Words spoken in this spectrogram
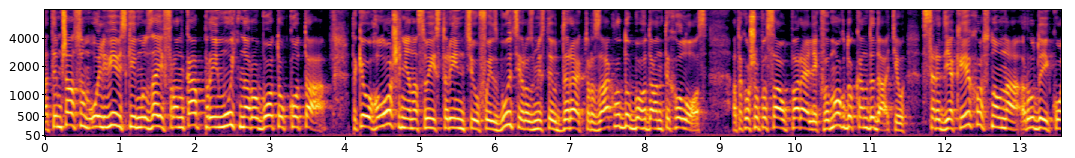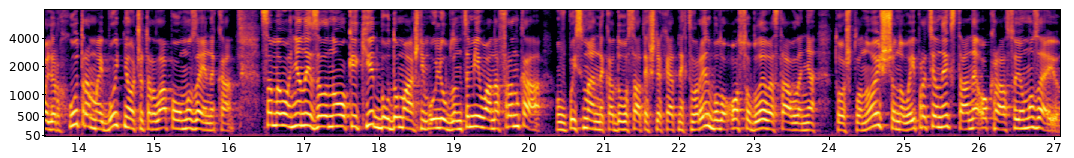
А тим часом у Львівський музей Франка приймуть на роботу кота. Таке оголошення на своїй сторінці у Фейсбуці розмістив директор закладу Богдан Тихолос, а також описав перелік вимог до кандидатів, серед яких основна рудий колір хутра майбутнього чотирилапого музейника. Саме вогняний зеленоокий кіт був домашнім улюбленцем Івана Франка. В письменника до вусатих шляхетних тварин було особливе ставлення. Тож планують, що новий працівник стане окрасою музею.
